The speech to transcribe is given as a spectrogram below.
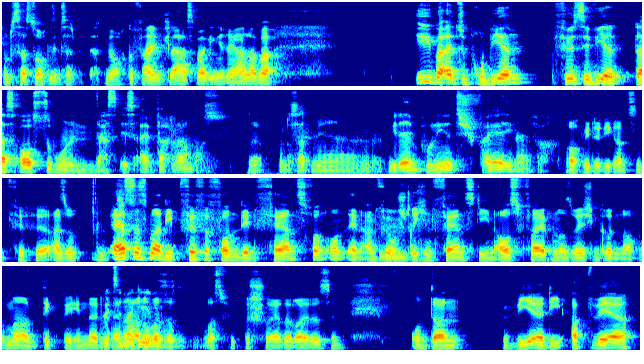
Und das hast du auch gesehen, das hat, hat mir auch gefallen. Klar, es war gegen Real, aber überall zu probieren, für Sevilla das rauszuholen, Mhm. das ist einfach Ramos. Ja. Und das hat mir wieder imponiert. Ich feiere ihn einfach. Auch wieder die ganzen Pfiffe. Also erstens mal die Pfiffe von den Fans von uns, in Anführungsstrichen Mhm. Fans, die ihn auspfeifen, aus welchen Gründen auch immer, dick behindert, Willst keine Ahnung, was, er- was für bescheuerte Leute es sind. Und dann, wie er die Abwehr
